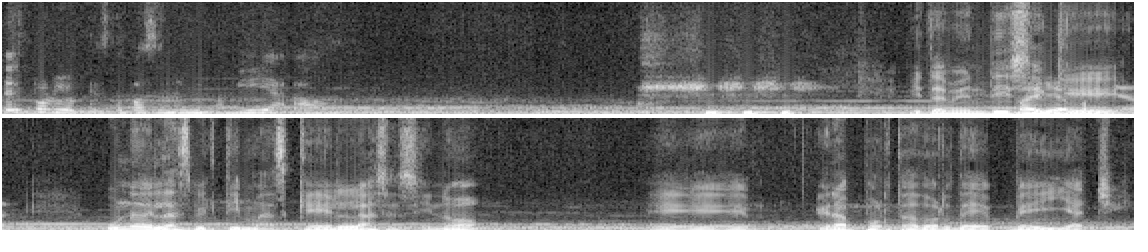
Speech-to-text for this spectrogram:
es por lo que está pasando en mi familia ahora. Y también dice que una de las víctimas que él asesinó eh, era portador de VIH.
